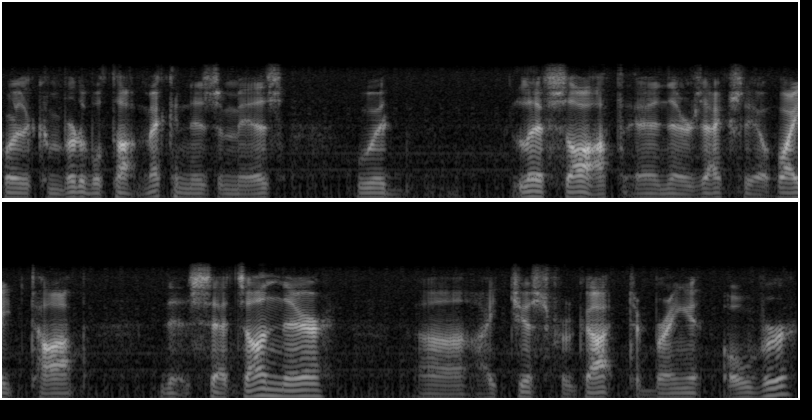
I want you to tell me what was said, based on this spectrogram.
where the convertible top mechanism is would lifts off and there's actually a white top that sets on there. Uh, I just forgot to bring it over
